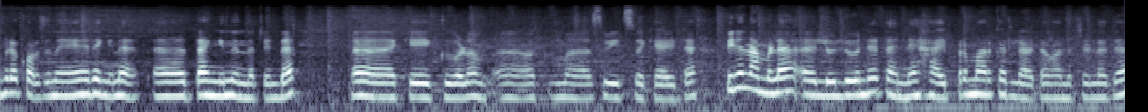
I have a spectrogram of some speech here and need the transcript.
ഇവിടെ കുറച്ച് നേരം ഇങ്ങനെ തങ്ങി നിന്നിട്ടുണ്ട്. കേക്കുകളും സ്വീറ്റ്സും ഒക്കെ ആയിട്ട്. പിന്നെ നമ്മൾ ലുലുവിന്റെ തന്നെ ഹൈപ്പർ മാർക്കറ്റിലാട്ടോ വന്നിട്ടുള്ളത്.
